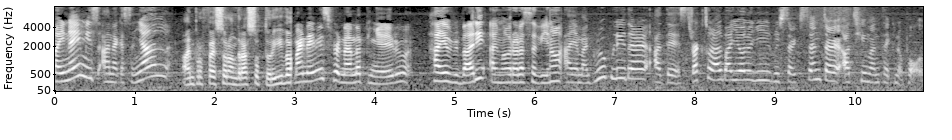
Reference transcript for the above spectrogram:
My name is Ana Casañal. I'm Professor Andrea Sottoriva. My name is Fernanda Pinheiro. Hi everybody, I'm Aurora Savino. I am a group leader at the Structural Biology Research Center at Human Technopole.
